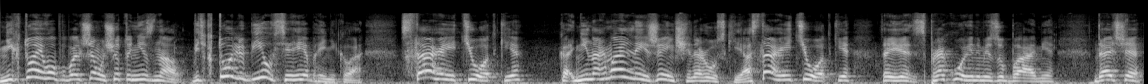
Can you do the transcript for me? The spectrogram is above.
никто его по большому счету не знал. Ведь кто любил Серебренникова? Старые тетки, не нормальные женщины русские, а старые тетки с прокуренными зубами. Дальше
